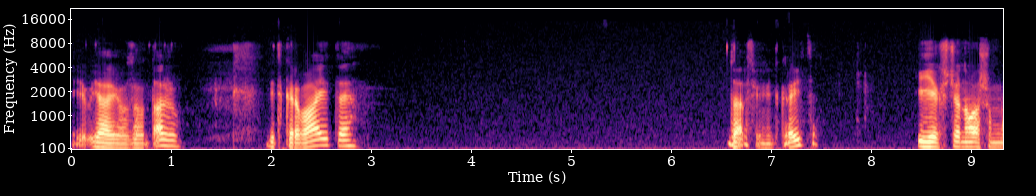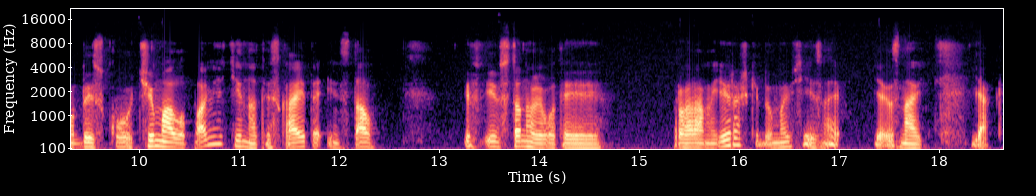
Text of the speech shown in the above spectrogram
Я його завантажив. Відкриваєте. Зараз він відкриється. І якщо на вашому диску чимало пам'яті, натискаєте Install. І, встановлювати програми іграшки, думаю, всі знають, знають як.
